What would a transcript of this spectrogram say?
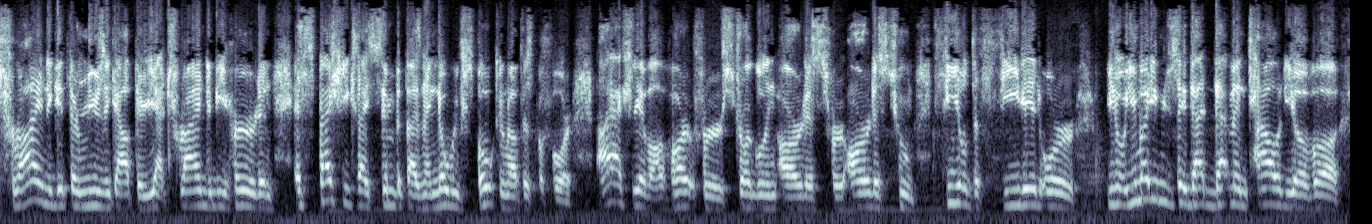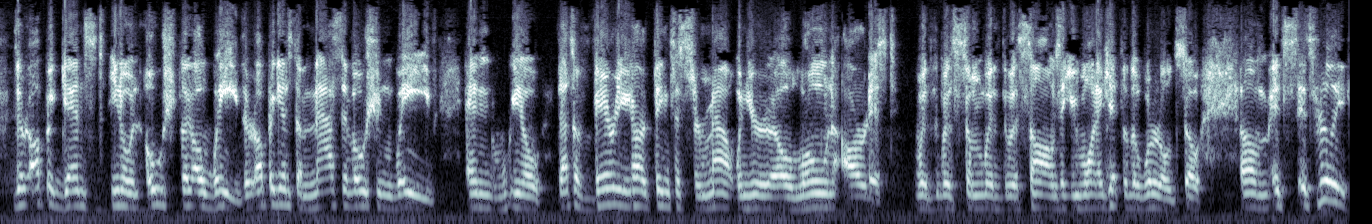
trying to get their music out there. Yeah, trying to be heard. And especially because I sympathize, and I know we've spoken about this before. I actually have a heart for struggling artists, for artists who feel defeated, or, you know, you might even say that, that mentality of uh, they're up against, you know, an ocean, like a wave. They're up against a massive ocean wave. And, you know, that's a very hard thing to surmount when you're a lone artist with with some with with songs that you want to get to the world. So um, it's it's really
